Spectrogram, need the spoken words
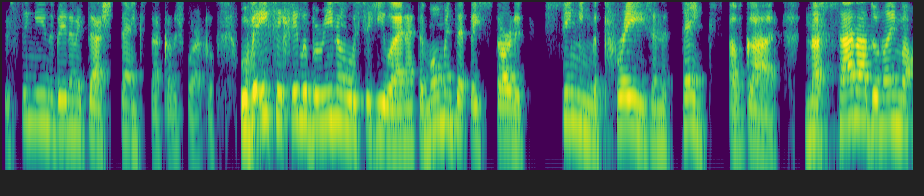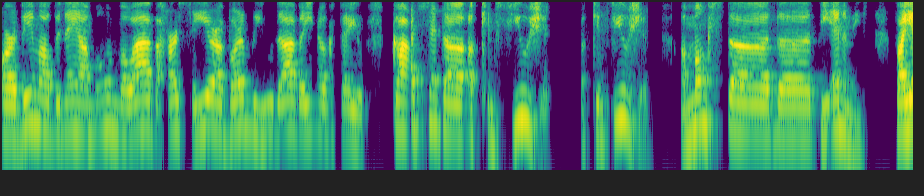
They're singing in the Beit HaMikdash. Thanks, Kadosh Baruch Hu. And at the moment that they started singing the praise and the thanks of God, God sent a, a confusion, a confusion amongst the, the, the enemies. And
